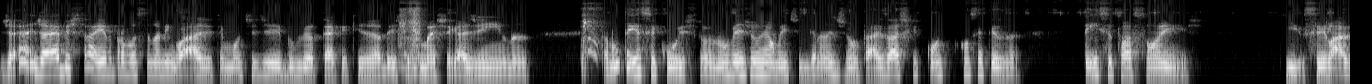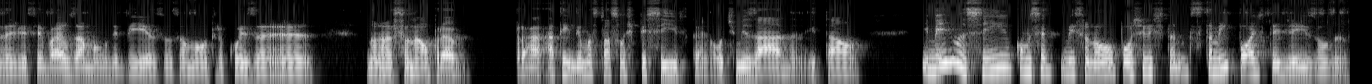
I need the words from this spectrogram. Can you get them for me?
Já, é, já é abstraído para você na linguagem, tem um monte de biblioteca que já deixa isso mais chegadinho, né? Então não tem esse custo. Eu não vejo realmente grandes vantagens. Eu acho que com, com certeza tem situações que, sei lá, às vezes você vai usar MongoDB, você usar uma outra coisa é, no relacional para atender uma situação específica, otimizada e tal. E mesmo assim, como você mencionou, o Postgres você também pode ter JSON né,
